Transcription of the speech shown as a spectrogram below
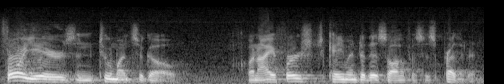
Four years and two months ago, when I first came into this office as president,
